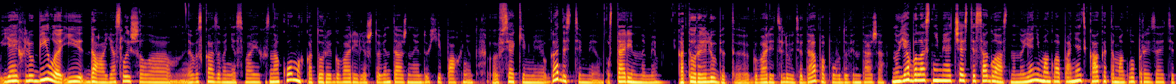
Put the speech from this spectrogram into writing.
я их любила, и да, я слышала высказывания своих знакомых, которые говорили, что винтажные духи пахнут пахнет э, всякими гадостями старинными которые любят э, говорить люди да, по поводу винтажа. Но я была с ними отчасти согласна, но я не могла понять, как это могло произойти.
